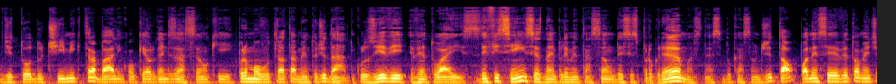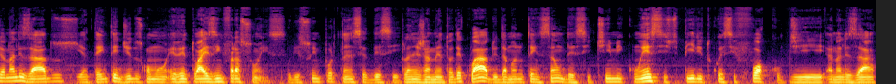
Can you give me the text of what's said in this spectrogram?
de todo o time que trabalha em qualquer organização que promova o tratamento de dados. Inclusive, eventuais deficiências na implementação desses programas, nessa educação digital, podem ser eventualmente analisados e até entendidos como eventuais infrações. Por isso, a importância desse planejamento adequado e da manutenção desse time com esse espírito, com esse foco de analisar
